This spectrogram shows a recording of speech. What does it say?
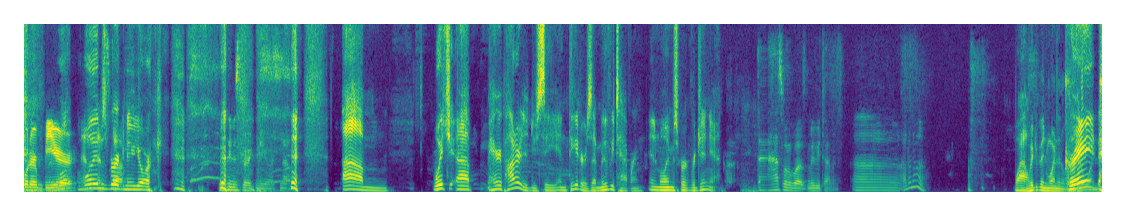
order beer. Wil- and- and Williamsburg, stuff. New York. Williamsburg, New York. No. um, which uh, Harry Potter did you see in theaters at Movie Tavern in Williamsburg, Virginia? That's what it was. Movie tavern Uh, I don't know. Wow, Would have been one of the great, ones.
